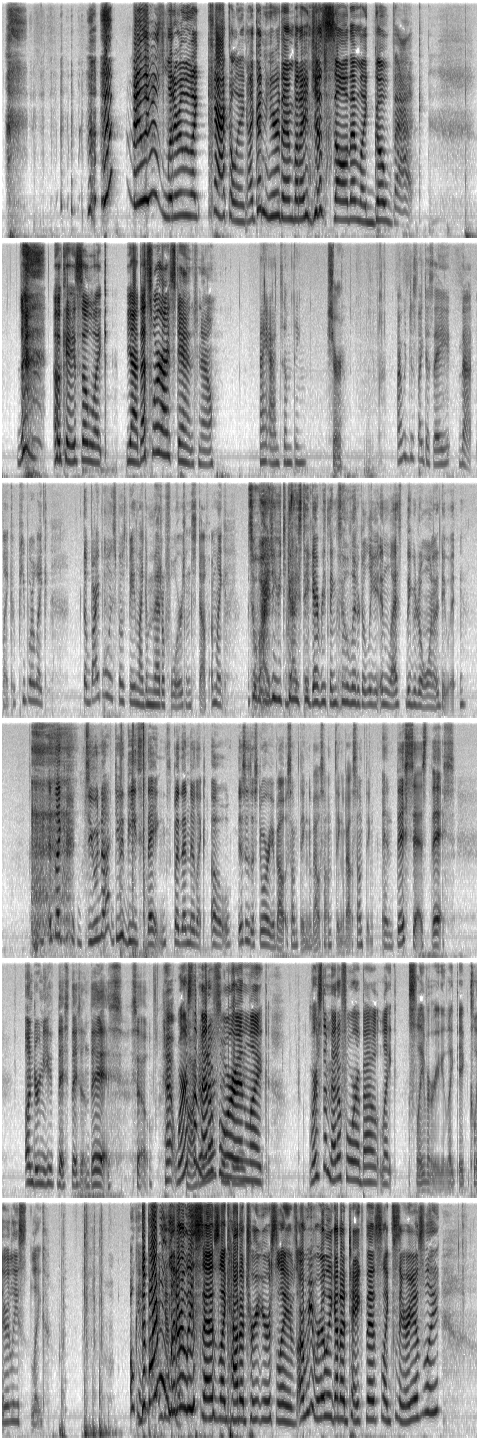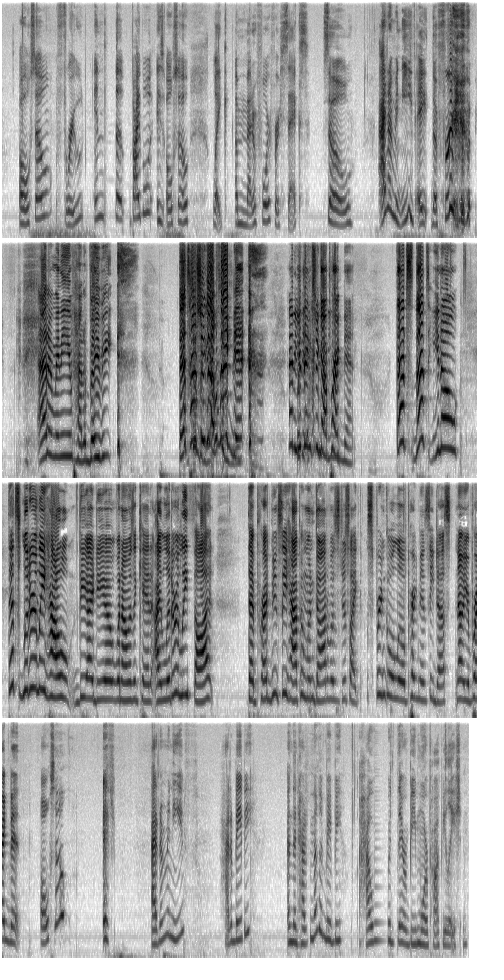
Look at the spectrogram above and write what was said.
Bailey was literally like cackling. I couldn't hear them, but I just saw them like go back. okay, so like, yeah, that's where I stand now. Can I add something? Sure. I would just like to say that like people are like the Bible is supposed to be in like metaphors and stuff. I'm like, so why do you guys take everything so literally unless you don't want to do it? it's like do not do these things, but then they're like, oh, this is a story about something about something about something, and this says this underneath this, this, and this. So Where's the metaphor in like where's the metaphor about like slavery? Like it clearly like okay, the Bible what? literally says like how to treat your slaves. Are we really going to take this like seriously? also fruit in the bible is also like a metaphor for sex so adam and eve ate the fruit Adam and Eve had a baby. That's how she got pregnant. how do you But think she got pregnant? That's that's you know, that's literally how the idea when I was a kid, I literally thought that pregnancy happened when God was just like sprinkle a little pregnancy dust. Now you're pregnant. also if adam and eve had a baby and then had another baby how would there be more population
